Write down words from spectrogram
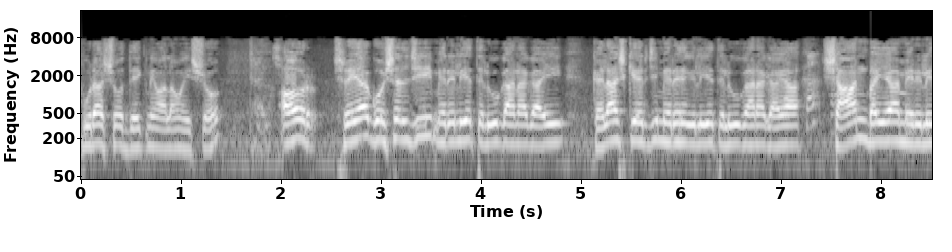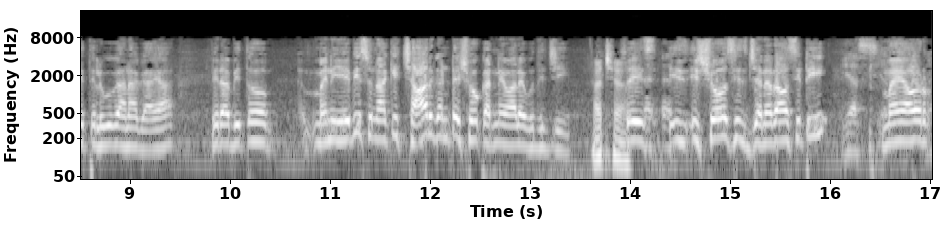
पूरा शो देखने वाला हूँ इस शो और श्रेया घोषल जी मेरे लिए तेलुगु गाना गाई कैलाश केर जी मेरे लिए तेलुगु गाना गाया शान भैया मेरे लिए तेलुगु गाना गाया। फिर अभी तो मैंने ये भी सुना कि चार घंटे शो करने वाले उदित जी। अच्छा। So it shows his generosity मैं और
